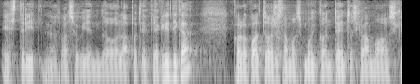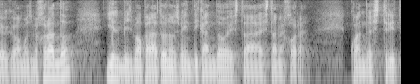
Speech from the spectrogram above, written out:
Street nos va subiendo la potencia crítica, con lo cual todos estamos muy contentos que vamos, que, vamos mejorando, y el mismo aparato nos va indicando esta, esta mejora. Cuando Street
